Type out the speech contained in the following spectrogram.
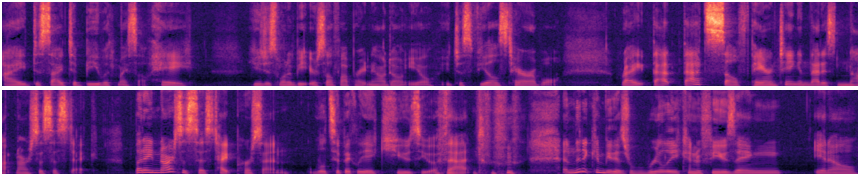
i decide to be with myself. Hey you just want to beat yourself up right now don't you? It just feels terrible right? That that's self-parenting and that is not narcissistic. But a narcissist type person will typically accuse you of that. And then it can be this really confusing you know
